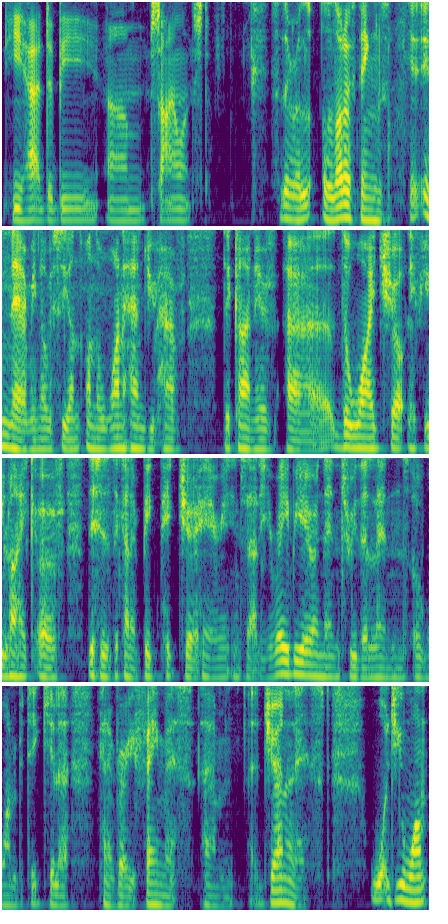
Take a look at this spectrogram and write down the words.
he had to be um, silenced. So there are a lot of things in there. I mean, obviously, on, on the one hand, you have the kind of uh, the wide shot, if you like, of this is the kind of big picture here in, Saudi Arabia, and then through the lens of one particular kind of very famous um, journalist. What do you want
